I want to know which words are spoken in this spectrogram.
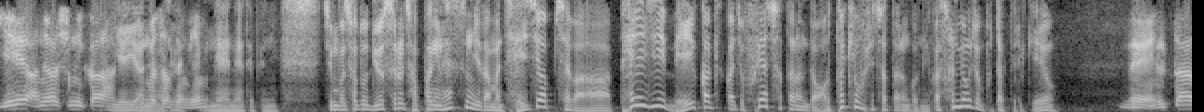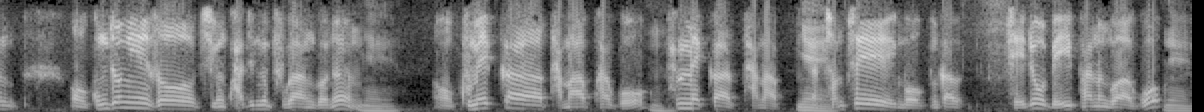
예, 안녕하십니까. 예, 예, 김 안녕하세요. 선생님. 네, 네, 대표님. 지금 뭐 저도 뉴스를 접하긴 했습니다만 제지업체가 폐지 매입 가격까지 후려쳤다는데 어떻게 후려쳤다는 겁니까? 설명 좀 부탁드릴게요. 네, 일단 어, 공정위에서 지금 과징금 부과한 거는 예. 어, 구매가 담합하고 음. 판매가 단합. 예. 그러니까 전체 뭐 그러니까 재료 매입하는 거하고 네.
